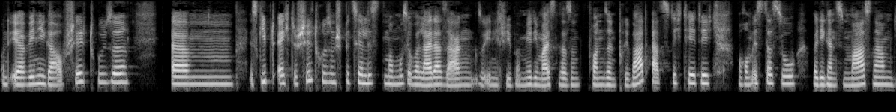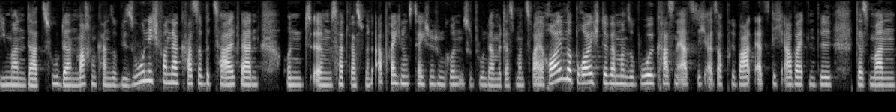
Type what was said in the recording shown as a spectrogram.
und eher weniger auf Schilddrüse. Ähm, es gibt echte Schilddrüsenspezialisten, man muss aber leider sagen, so ähnlich wie bei mir, die meisten davon sind privatärztlich tätig. Warum ist das so? Weil die ganzen Maßnahmen, die man dazu dann machen kann, sowieso nicht von der Kasse bezahlt werden. Und ähm, es hat was mit abrechnungstechnischen Gründen zu tun, damit, dass man zwei Räume bräuchte, wenn man sowohl kassenärztlich als auch privatärztlich arbeiten will, dass man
